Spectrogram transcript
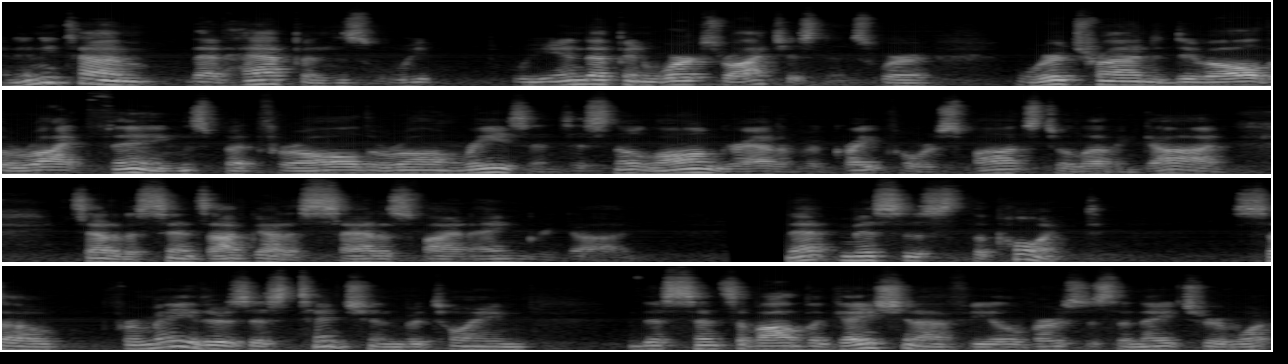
And anytime that happens, we we end up in works righteousness where we're trying to do all the right things, but for all the wrong reasons. It's no longer out of a grateful response to a loving God. It's out of a sense, I've got to satisfy an angry God. That misses the point. So for me, there's this tension between this sense of obligation I feel versus the nature of what,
